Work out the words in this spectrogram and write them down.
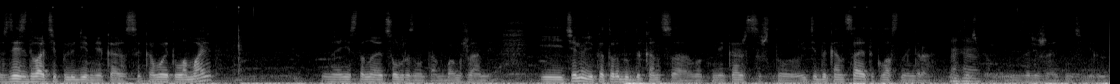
здесь два типа людей, мне кажется. Кого это ломает, они становятся образно там бомжами. И те люди, которые идут до конца. Вот мне кажется, что идти до конца это классная игра. Uh-huh. то есть прям заряжает, мотивирует.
